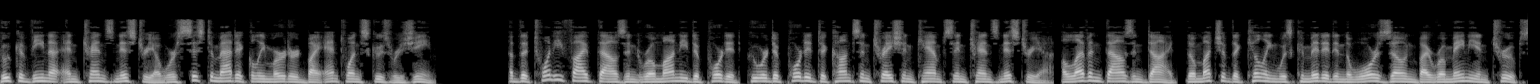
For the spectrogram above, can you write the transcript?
Bukovina and Transnistria were systematically murdered by Antonescu's regime. Of the 25,000 Romani deported, who were deported to concentration camps in Transnistria, 11,000 died. Though much of the killing was committed in the war zone by Romanian troops,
